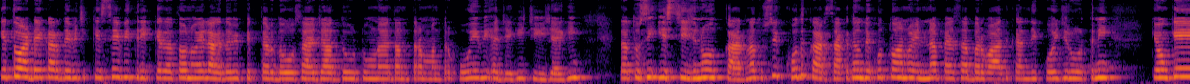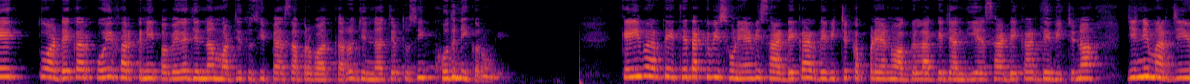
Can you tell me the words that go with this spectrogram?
ਕਿ ਤੁਹਾਡੇ ਘਰ ਦੇ ਵਿੱਚ ਕਿਸੇ ਵੀ ਤਰੀਕੇ ਦਾ ਤੁਹਾਨੂੰ ਇਹ ਲੱਗਦਾ ਵੀ ਪਿੱਤਰ ਦੋਸ਼ ਹੈ ਜਾਦੂ ਟੂਣਾ ਹੈ, ਤੰਤਰ ਮੰਤਰ ਕੋਈ ਵੀ ਅਜਿਹੀ ਚੀਜ਼ ਹੈਗੀ ਤਾਂ ਤੁਸੀਂ ਇਸ ਚੀਜ਼ ਨੂੰ ਕਰਨਾ ਤੁਸੀਂ ਖੁਦ ਕਰ ਸਕਦੇ ਹੋ। ਦੇਖੋ ਤੁਹਾਨੂੰ ਇੰਨਾ ਪੈਸਾ ਬਰਬਾਦ ਕਰਨ ਦੀ ਕੋਈ ਜ਼ਰੂਰਤ ਨਹੀਂ ਕਿਉਂਕਿ ਤੁਹਾਡੇ ਘਰ ਕੋਈ ਫ਼ਰਕ ਨਹੀਂ ਪਵੇਗਾ ਜਿੰਨਾ ਮਰਜ਼ੀ ਤੁਸੀਂ ਪੈਸਾ ਬਰਬਾਦ ਕਰੋ ਜਿੰਨਾ ਚਿਰ ਤੁਸੀਂ ਖੁਦ ਨਹੀਂ ਕਰੋਗੇ। ਕਈ ਵਾਰ ਤੇ ਇੱਥੇ ਤੱਕ ਵੀ ਸੁਣਿਆ ਵੀ ਸਾਡੇ ਘਰ ਦੇ ਵਿੱਚ ਕੱਪੜਿਆਂ ਨੂੰ ਅੱਗ ਲੱਗ ਜਾਂਦੀ ਹੈ, ਸਾਡੇ ਘਰ ਦੇ ਵਿੱਚ ਨਾ ਜਿੰਨੀ ਮਰਜ਼ੀ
